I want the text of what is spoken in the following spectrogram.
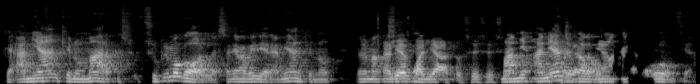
che Amian che non marca sul, sul primo gol, se andiamo a vedere, Amian che non, non è mancato. Lì ha sbagliato, sì, sì, sì. Ma Amian giocava con una gonfia.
